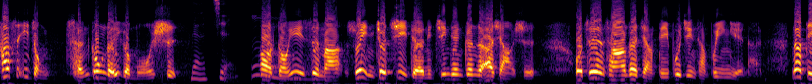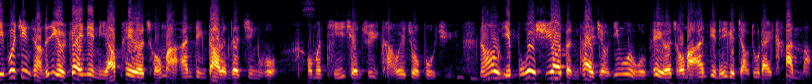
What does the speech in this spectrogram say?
它是一种成功的一个模式。了解，哦，嗯懂意思吗？所以你就记得，你今天跟着阿翔老师，我之前常常在讲底部进场不赢也难。那底部进场的一个概念，你要配合筹码安定，大人在进货，我们提前去卡位做布局，然后也不会需要等太久，因为我配合筹码安定的一个角度来看嘛。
